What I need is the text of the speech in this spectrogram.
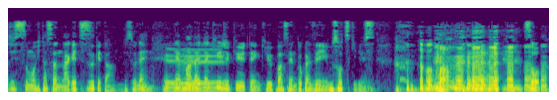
じ質問をひたすら投げ続けたんですよね。で、まあ大体99.9%くらい全員嘘つきです。まあ、そう。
